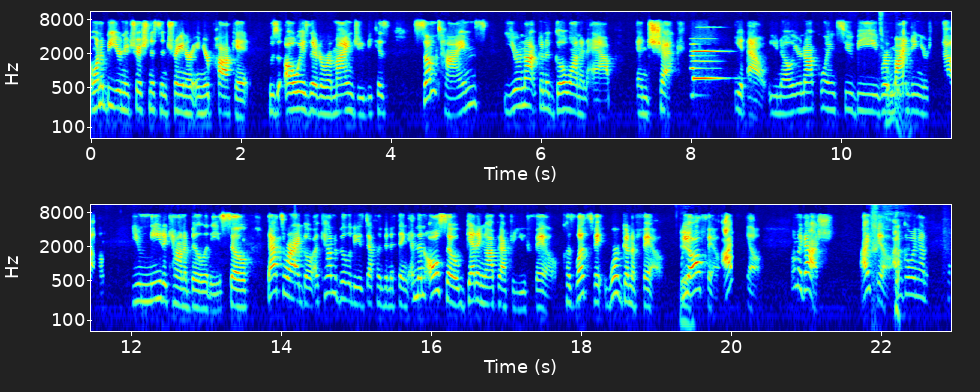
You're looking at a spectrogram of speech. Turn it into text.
i want to be your nutritionist and trainer in your pocket who's always there to remind you because sometimes you're not going to go on an app and check it out you know? You're not going to be Totally. reminding yourself you need accountability. So that's where i go. Accountability has definitely been a thing. And then also getting up after you fail because let's fa- we're gonna fail. We Yeah. all fail. I fail. Oh my gosh i feel i'm going on a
